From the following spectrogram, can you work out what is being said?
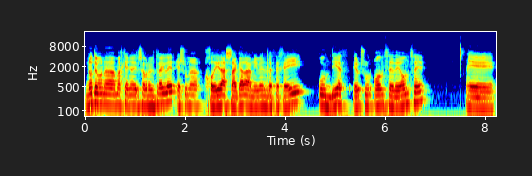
No tengo nada más que añadir sobre el tráiler, es una jodida sacada a nivel de CGI, un 10, es un 11 de 11. Eh,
